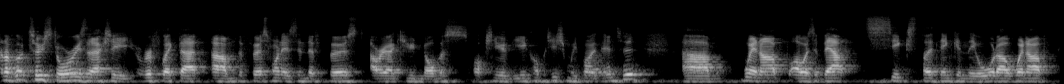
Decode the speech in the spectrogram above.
and I've got two stories that actually reflect that. Um, the first one is in the first REIQ Novice Auctioneer of the Year competition we both entered. Um, went up, I was about sixth, I think, in the order. Went up,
